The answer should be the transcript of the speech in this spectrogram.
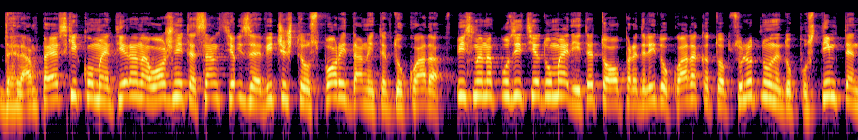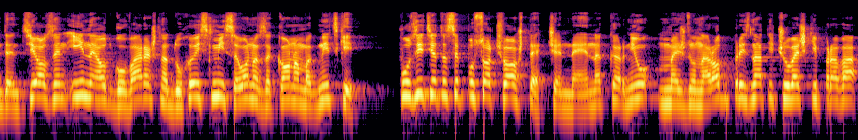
Делян Певски коментира наложените санкции и заяви, че ще оспори данните в доклада. В писмена позиция до медиите той определи доклада като абсолютно недопустим, тенденциозен и неотговарящ на духа и смисъла на закона Магницки. Позицията се посочва още, че не е накърнил международно признати човешки права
